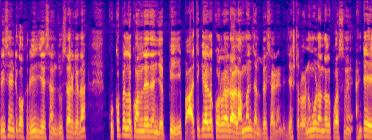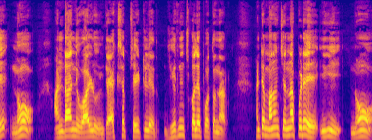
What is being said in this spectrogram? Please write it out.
రీసెంట్గా ఒక రీల్ చేశాను. చూశారు కదా? కుక్క పిల్ల కొనలేదని చెప్పి పాతికేళ్ళ కుర్రాడు వాళ్ళ అమ్మని చంపేశాడండి. జస్ట్ రెండు మూడు వందల కోసమే. అంటే నో. అండాన్ని వాళ్ళు ఇంకా యాక్సెప్ట్ చేయట్లేదు. జీర్ణించుకోలేకపోతున్నారు. అంటే మనం చిన్నప్పుడే ఇది నో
